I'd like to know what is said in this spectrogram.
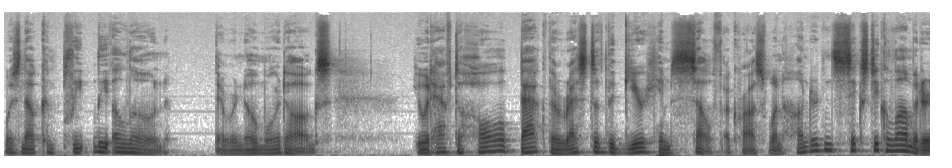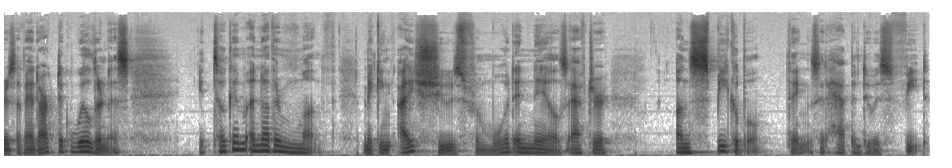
was now completely alone. There were no more dogs. He would have to haul back the rest of the gear himself across 160 kilometers of Antarctic wilderness it took him another month making ice shoes from wood and nails after unspeakable things had happened to his feet.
